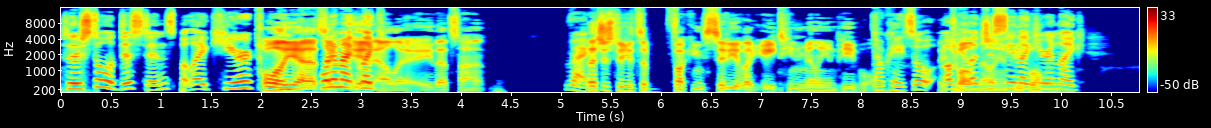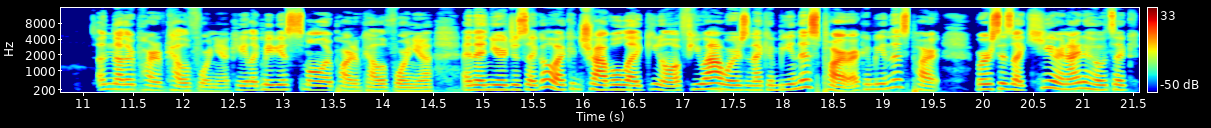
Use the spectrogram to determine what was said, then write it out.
So there's still a distance, but like here, oh well yeah that's What like am I- in like- L.A. that's not right? that's just it's a fucking city of like 18 million people Okay, so Like okay, 12 let's just say million like people. you're in like another part of California, okay? Like maybe a smaller part of California. And then you're just like, "Oh, I can travel like, you know, a few hours and I can be in this part, or I can be in this part." Versus like here in Idaho, it's like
